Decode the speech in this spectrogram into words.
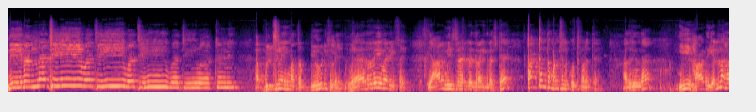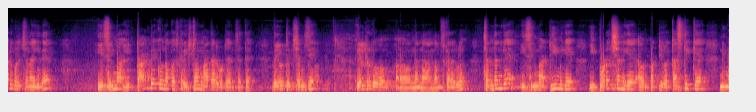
ನಿ ನನ್ನ ಜೀವ ಜೀವ ಜೀವ ಜೀವ ಕಣಿ. ಆ ಬ್ರಿಡ್ಜ್ ಲೈನ್ ಮಾತ್ರ ಬ್ಯೂಟಿಫುಲ್ ಆಯ್ತು. ವೆರಿ ವೆರಿ ಫೈನ್ ಯಾರು ಮೀಸಲಿದ್ರಾಗಿರಷ್ಟೇ ಟಕ್ ಅಂತ ಮನಸ್ಸಲ್ಲಿ ಕೂತ್ಕೊಳ್ಳುತ್ತೆ. ಅದರಿಂದ ಈ ಹಾಡು, ಎಲ್ಲ ಹಾಡುಗಳು ಚೆನ್ನಾಗಿದೆ. ಈ ಸಿನಿಮಾ ಹಿಟ್ ಆಗಬೇಕು ಅನ್ನೋಕ್ಕೋಸ್ಕರ ಇಷ್ಟೊಂದು ಮಾತಾಡ್ಬಿಟ್ಟು ಅನಿಸುತ್ತೆ. ದಯವಿಟ್ಟು ಕ್ಷಮಿಸಿ. ಎಲ್ರಿಗೂ ನನ್ನ ನಮಸ್ಕಾರಗಳು. ಚಂದನ್ಗೆ, ಈ ಸಿನಿಮಾ ಟೀಮ್ಗೆ, ಈ ಪ್ರೊಡಕ್ಷನ್ಗೆ ಅವ್ರು ಪಟ್ಟಿರೋ ಕಷ್ಟಕ್ಕೆ ನಿಮ್ಮ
